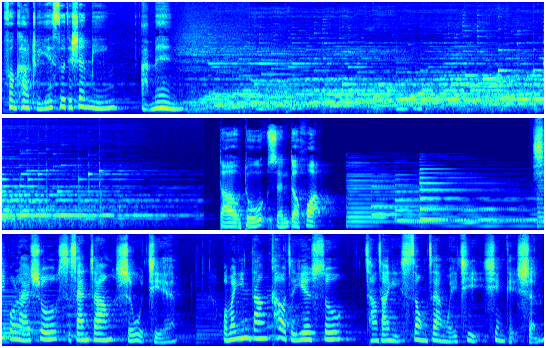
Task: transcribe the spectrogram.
奉靠主耶稣的圣名，阿门。导读神的话，希伯来书十三章十五节，我们应当靠着耶稣。常常以颂赞为祭献给神，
